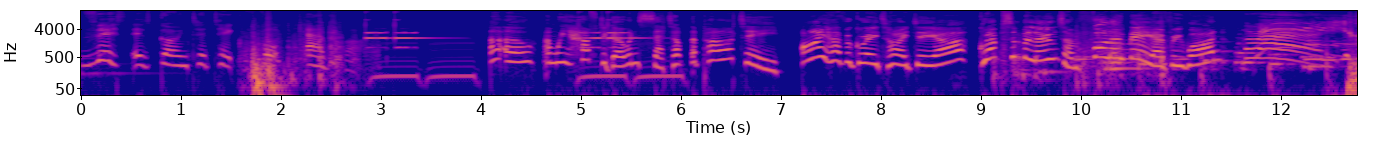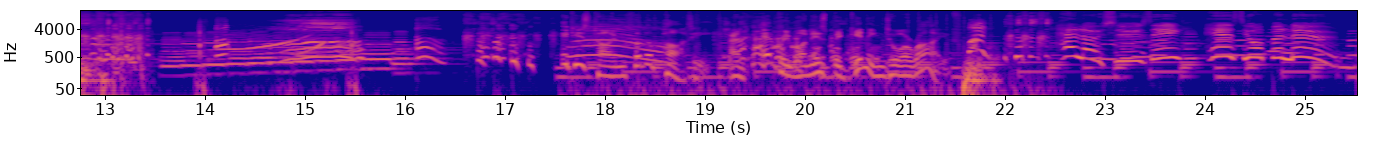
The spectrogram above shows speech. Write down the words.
this is going to take forever. Uh-oh, and we have to go and set up the party. I have a great idea. Grab some balloons and follow me, everyone. oh. It is time for the party, and everyone is beginning to arrive. Hello, Susie. Here's your balloon.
